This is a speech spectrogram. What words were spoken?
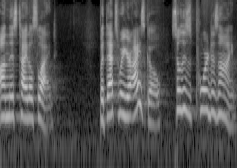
on this title slide, but that's where your eyes go. So this is poor design.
